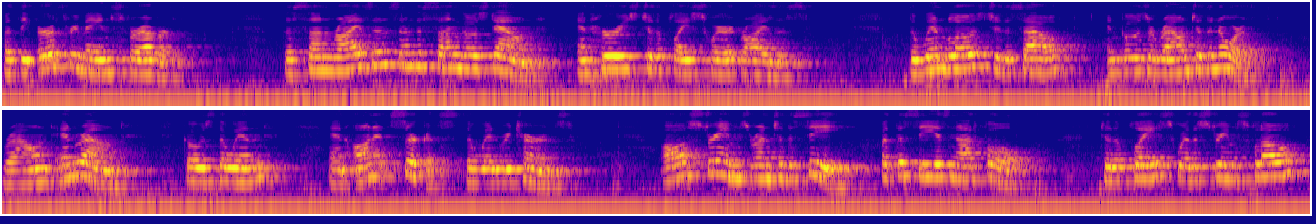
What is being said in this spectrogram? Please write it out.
but the earth remains forever. The sun rises and the sun goes down and hurries to the place where it rises. The wind blows to the south and goes around to the north. Round and round goes the wind, and on its circuits the wind returns. All streams run to the sea, but the sea is not full. To the place where the streams flow,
